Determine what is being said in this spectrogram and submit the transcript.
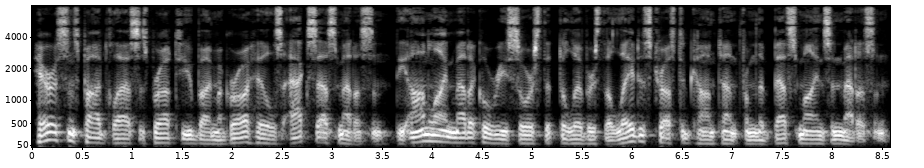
Harrison's Podcast is brought to you by McGraw Hill's Access Medicine, the online medical resource that delivers the latest trusted content from the best minds in medicine.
